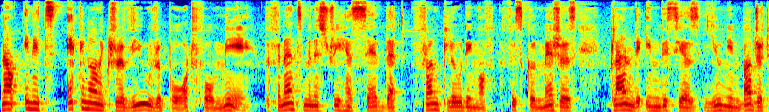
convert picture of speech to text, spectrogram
Now, in its economic review report for May, the Finance Ministry has said that front loading of fiscal measures planned in this year's union budget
